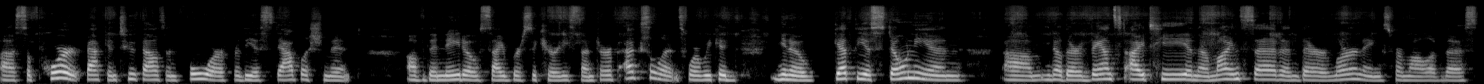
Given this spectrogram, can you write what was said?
Uh, support back in 2004 for the establishment of the NATO Cybersecurity Center of Excellence, where we could, you know, get the Estonian, um, you know, their advanced IT and their mindset and their learnings from all of this,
